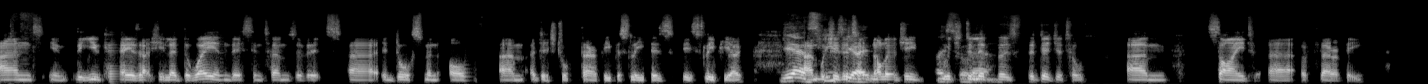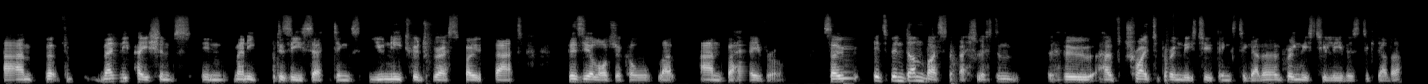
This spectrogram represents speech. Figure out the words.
and you know, the UK has actually led the way in this in terms of its uh, endorsement of um, a digital therapy for sleep, is, is Sleepio Yeah. um, which is a technology I which saw that. delivers the digital um, side uh, of therapy. Um, but for many patients in many disease settings, you need to address both that physiological and behavioral. So it's been done by specialists and who have tried to bring these two things together, bring these two levers together.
